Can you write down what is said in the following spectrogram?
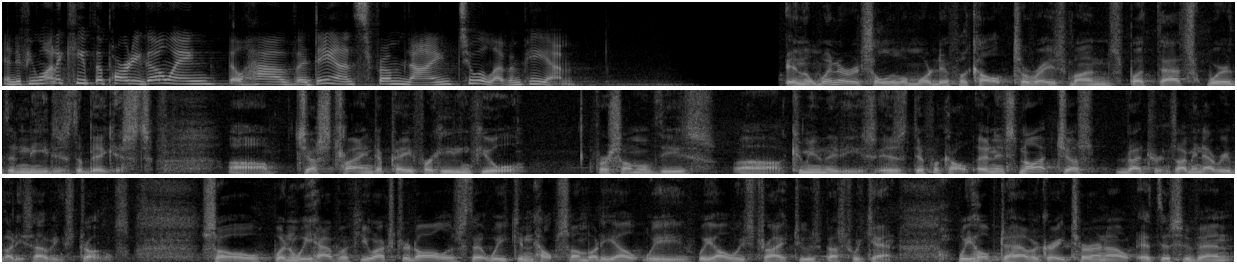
and if you want to keep the party going, they'll have a dance from 9 to 11 p.m. In the winter, it's a little more difficult to raise funds, but that's where the need is the biggest. Uh, just trying to pay for heating fuel for some of these uh, communities is difficult. And it's not just veterans. I mean, everybody's having struggles. So when we have a few extra dollars that we can help somebody out, we, we always try to as best we can. We hope to have a great turnout at this event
